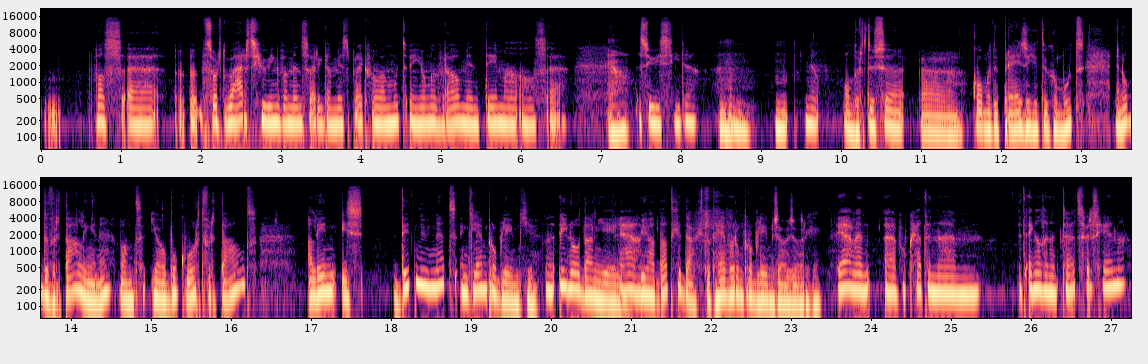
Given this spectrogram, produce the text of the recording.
was uh, een soort waarschuwing van mensen waar ik dan mee sprak van wat moet een jonge vrouw met een thema als uh, ja. suïcide. Mm. Mm. Ja. Ondertussen uh, komen de prijzen je tegemoet en ook de vertalingen, hè? want jouw boek wordt vertaald. Alleen is dit nu net een klein probleempje. Pino Daniele, ja. wie had dat gedacht, dat hij voor een probleem zou zorgen? Ja, mijn boek gaat in um, het Engels en het Duits verschijnen.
